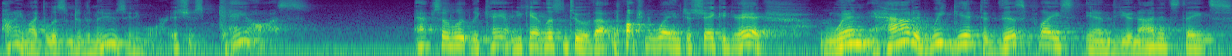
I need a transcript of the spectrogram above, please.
I don't even like to listen to the news anymore. It's just chaos. Absolutely chaos. You can't listen to it without walking away and just shaking your head. When, how did we get to this place in the United States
